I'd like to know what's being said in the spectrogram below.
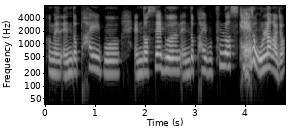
그러면 엔더 5, 엔더 7, 엔더 5 플러스 계속 올라가죠.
